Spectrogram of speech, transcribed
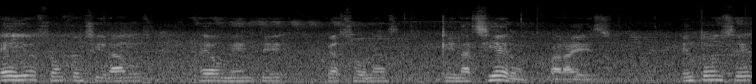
ellos son considerados realmente personas que nacieron para eso. Entonces,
